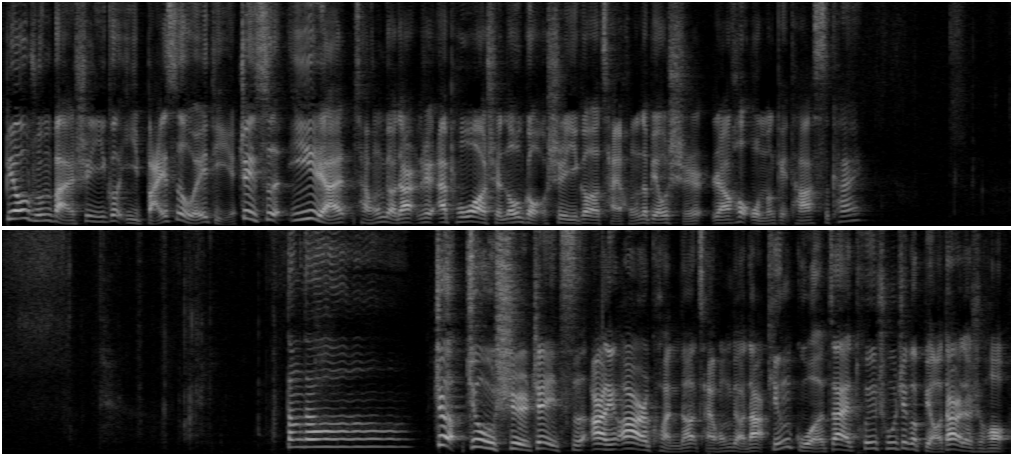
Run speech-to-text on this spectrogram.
标准版是一个以白色为底，这次依然彩虹表带，这 Apple Watch logo 是一个彩虹的标识，然后我们给它撕开，当当。这就是这次二零二二款的彩虹表带。苹果在推出这个表带的时候，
